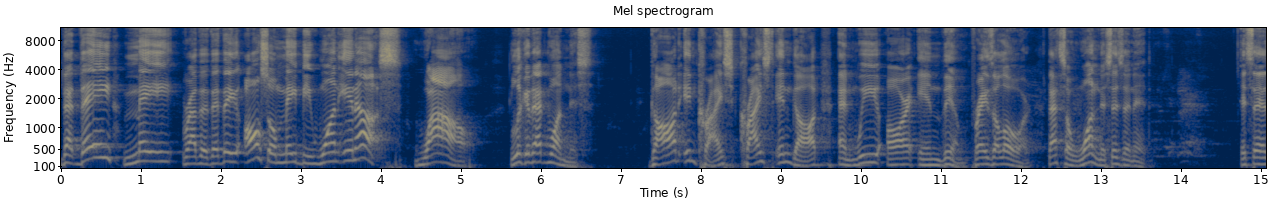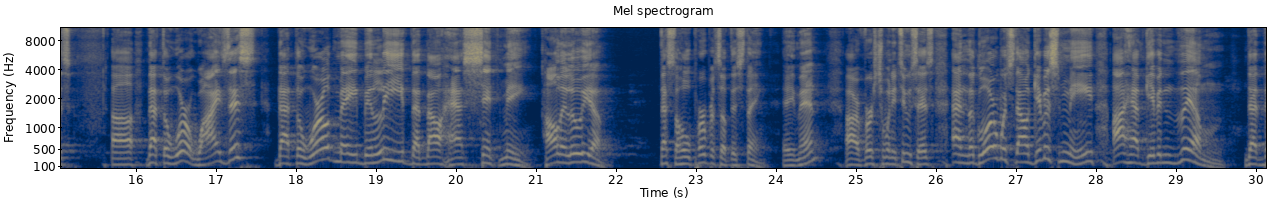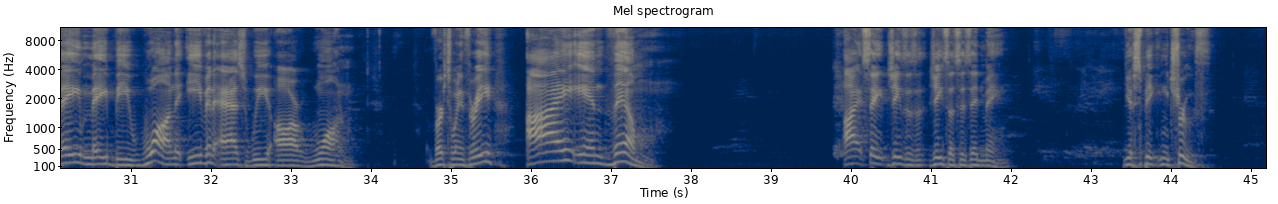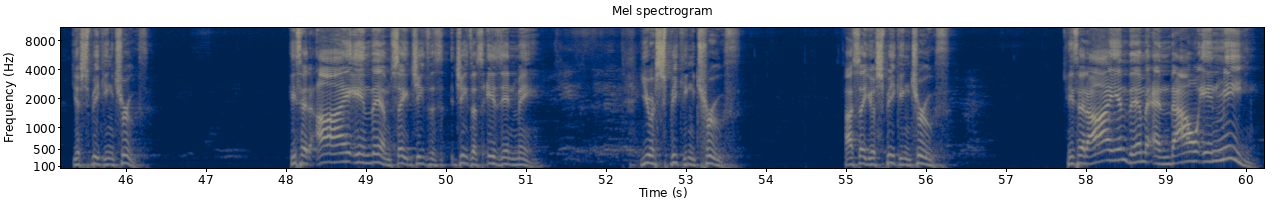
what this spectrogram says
that they may, rather, that they also may be one in us. Wow. Look at that oneness. God in Christ, Christ in God, and we are in them. Praise the Lord. That's a oneness, isn't it? It says, uh, that the world, this? That the world may believe that thou hast sent me. Hallelujah. That's the whole purpose of this thing. Amen. Uh, verse 22 says, And the glory which thou givest me, I have given them, that they may be one, even as we are one. Verse 23, I in them. I say Jesus, Jesus is in me. You're speaking truth. You're speaking truth. He said, I in them. Say Jesus, Jesus is in me. You're speaking truth. I say, You're speaking truth. He said, I in them and thou in me,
